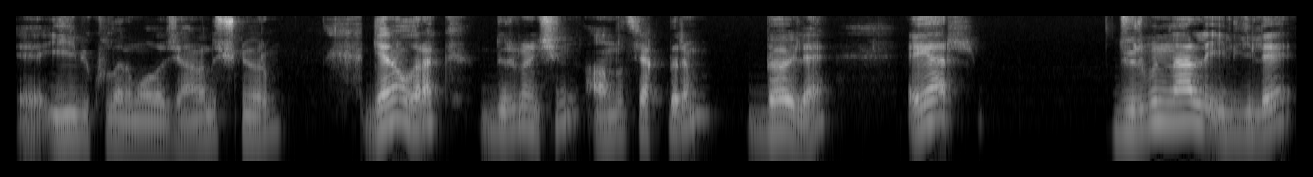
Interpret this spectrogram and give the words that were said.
E, iyi bir kullanımı olacağını düşünüyorum. Genel olarak dürbün için anlatacaklarım böyle. Eğer dürbünlerle ilgili,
